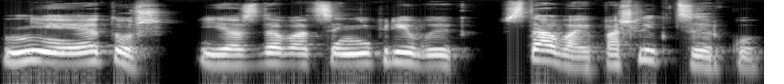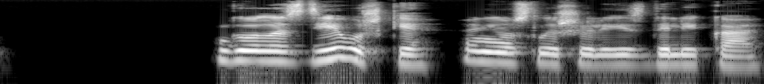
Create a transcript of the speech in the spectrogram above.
Нет уж, я сдаваться не привык. Вставай, пошли к цирку. Голос девушки они услышали издалека.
